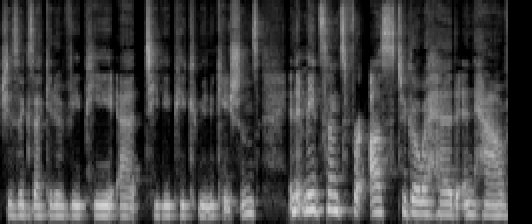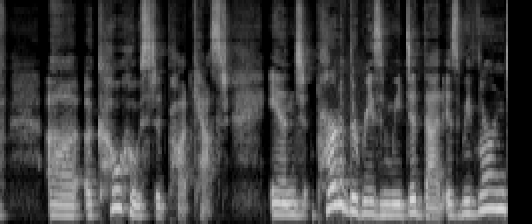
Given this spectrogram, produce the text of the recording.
She's executive VP at TVP Communications. And it made sense for us to go ahead and have uh, a co hosted podcast. And part of the reason we did that is we learned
